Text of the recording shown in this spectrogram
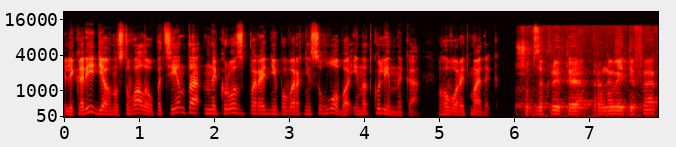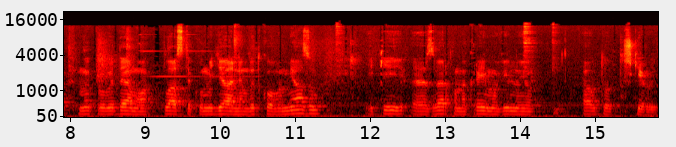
Лікарі діагностували у пацієнта некроз передньої поверхні суглоба і надколінника, говорить медик. Щоб закрити раневий дефект, ми проведемо пластику медіальним литковим м'язом, який е, зверху накриємо вільною аутошкірою.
